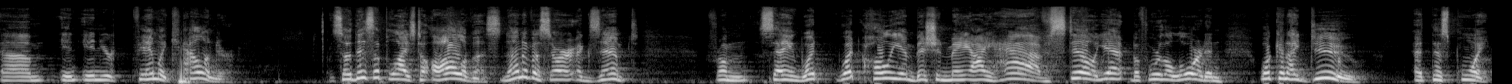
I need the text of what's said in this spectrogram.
um, in, in your family calendar. So this applies to all of us. None of us are exempt from saying, What, what holy ambition may I have still yet before the Lord? And what can I do at this point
